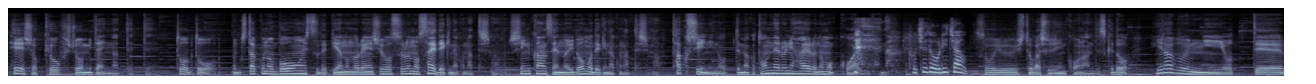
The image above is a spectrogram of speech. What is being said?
兵所恐怖症みたいになってってとうとう自宅の防音室でピアノの練習をするのさえできなくなってしまう。新幹線の移動もできなくなってしまう。タクシーに乗ってなんかトンネルに入るのも怖いみたいな。途中で降りちゃう。そういう人が主人公なんですけどイラブンによって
